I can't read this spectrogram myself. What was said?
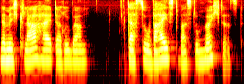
nämlich Klarheit darüber, dass du weißt, was du möchtest,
